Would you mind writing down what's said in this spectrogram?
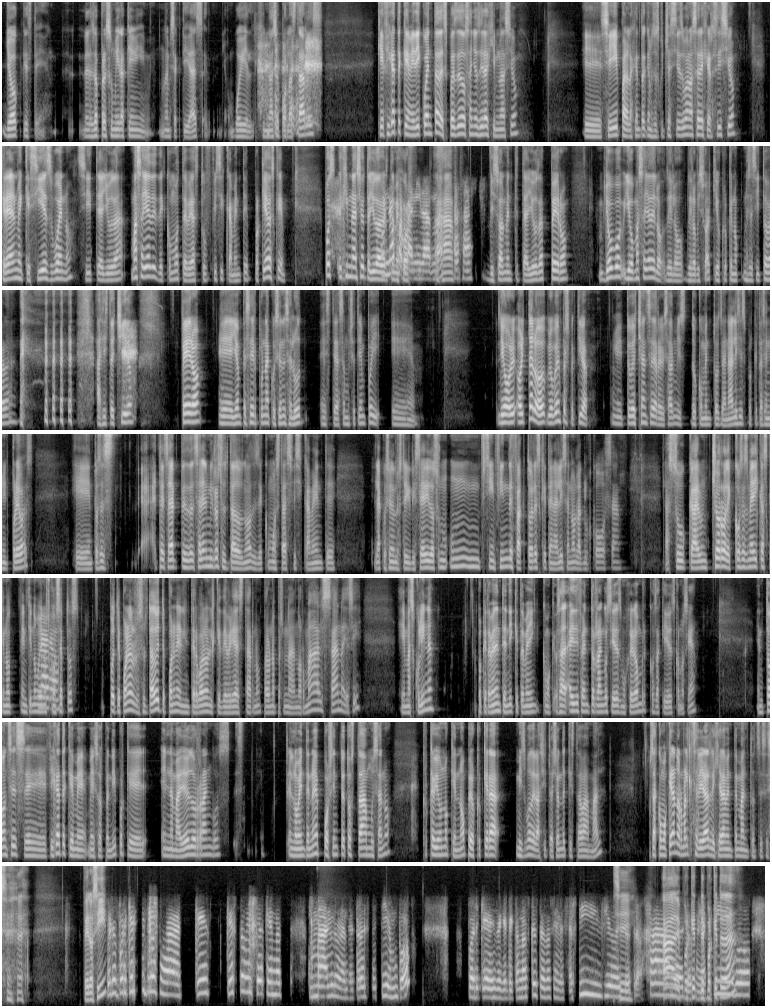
yo, este, les voy a presumir aquí una de mis actividades. eh, Yo voy al gimnasio por las tardes. Que fíjate que me di cuenta después de dos años de ir al gimnasio. Eh, sí, para la gente que nos escucha, sí es bueno hacer ejercicio. Créanme que sí es bueno, sí te ayuda. Más allá de, cómo te veas tú físicamente, porque ya ves que, pues el gimnasio te ayuda a verte mejor. ¿no? Ajá, Visualmente te ayuda, pero yo, yo más allá de lo, de, lo, de lo visual, que yo creo que no necesito, ¿verdad? Así estoy chido. Pero eh, yo empecé a ir por una cuestión de salud este, hace mucho tiempo y... Eh, digo, ahorita lo, veo en perspectiva. Eh, tuve chance de revisar mis documentos de análisis porque te hacen mil pruebas. entonces, te, salen mil resultados, ¿no? Desde cómo estás físicamente, la cuestión de los triglicéridos, un, un sinfín de factores que te analizan, ¿no? La glucosa, el azúcar, un chorro de cosas médicas que no entiendo muy bien los conceptos. Pues te ponen el resultado y te ponen el intervalo en el que debería estar, ¿no? Para una persona normal, sana y así, eh, masculina. Porque también entendí que también, como que, o sea, hay diferentes rangos si eres mujer o hombre, cosa que yo desconocía. Entonces, eh, fíjate que me, me sorprendí porque en la mayoría de los rangos el 99% de todo estaba muy sano. Creo que había uno que no, pero creo que era mismo de la situación de que estaba mal. O sea, como que era normal que saliera ligeramente mal, entonces. pero sí. Pero ¿por qué? O sea, ¿qué, ¿qué estuviste haciendo mal durante todo este tiempo? Porque desde que te conozco estás haciendo ejercicio, estás trabajando. Ah, ¿de por, qué, ¿de por qué te da?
